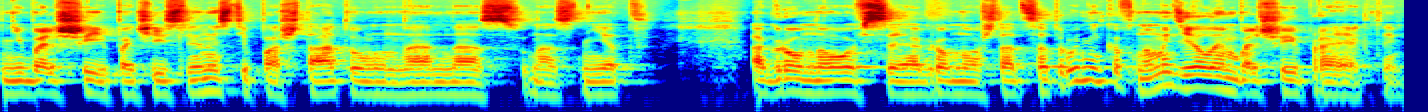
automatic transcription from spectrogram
небольшие по численности, по штату. На нас, у нас нет огромного офиса и огромного штата сотрудников, но мы делаем большие проекты.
